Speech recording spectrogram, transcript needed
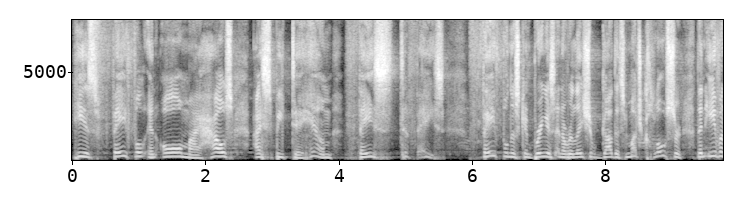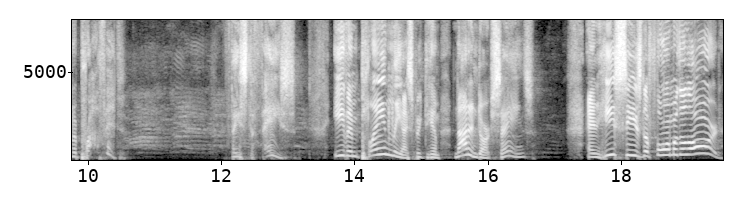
He is faithful in all my house. I speak to him face to face. Faithfulness can bring us in a relationship with God that's much closer than even a prophet. Face to face. Even plainly, I speak to him, not in dark sayings. And he sees the form of the Lord.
